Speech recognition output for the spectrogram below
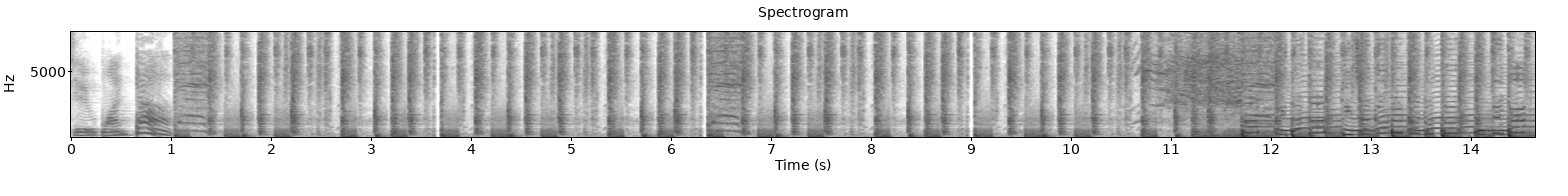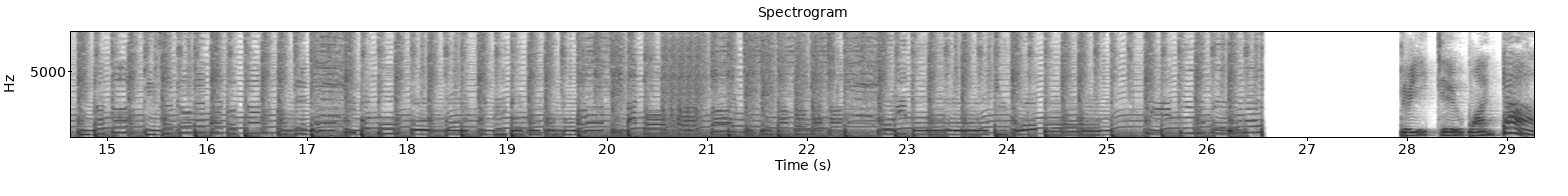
two, one, go! Three, two, one, go!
